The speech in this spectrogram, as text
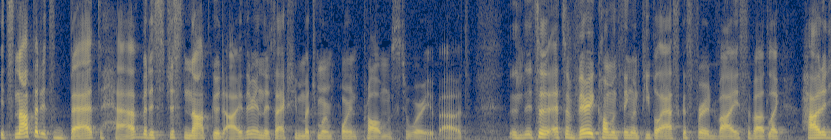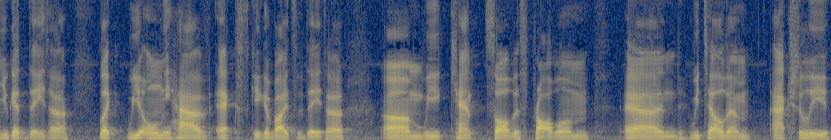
it's not that it's bad to have, but it's just not good either, and there's actually much more important problems to worry about. It's a, it's a very common thing when people ask us for advice about, like, how did you get data? Like, we only have X gigabytes of data. Um, we can't solve this problem. And we tell them, actually,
